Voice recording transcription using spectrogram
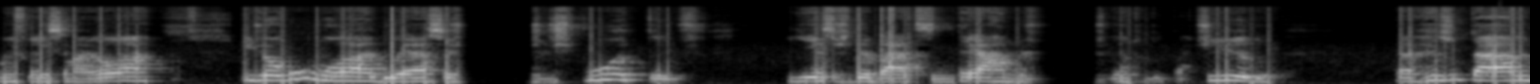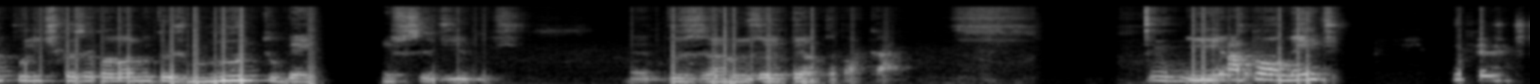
uma influência maior, e, de algum modo, essas disputas e esses debates internos dentro do partido eh, resultaram em políticas econômicas muito bem sucedidas né, dos anos 80 para cá. Uhum. E, atualmente, o que a gente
